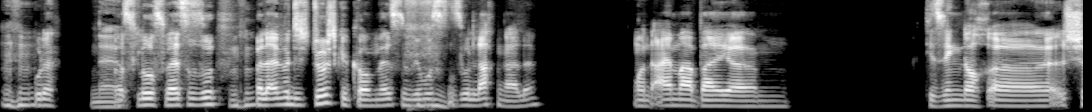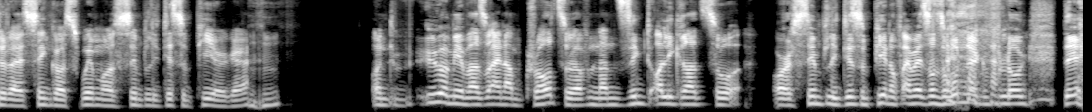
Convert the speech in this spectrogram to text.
Mhm. Bruder, Nee. was ist los, weißt du so? Mhm. weil er einfach nicht durchgekommen ist und wir mussten so lachen alle. Und einmal bei ähm, Die singen doch äh, Should I sink or swim or simply disappear, gell? Mhm. Und über mir war so einer am Crowdsurfen und dann singt Olli gerade so or simply disappear und auf einmal ist er so runtergeflogen. Der-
